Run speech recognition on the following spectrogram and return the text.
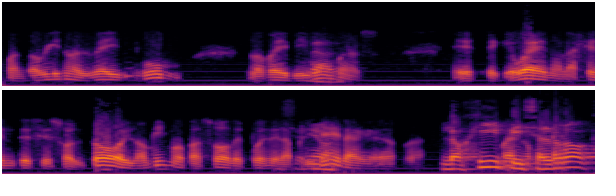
cuando vino el baby boom, los baby boomers, este que bueno, la gente se soltó y lo mismo pasó después de la Primera Guerra. Los hippies, el rock,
